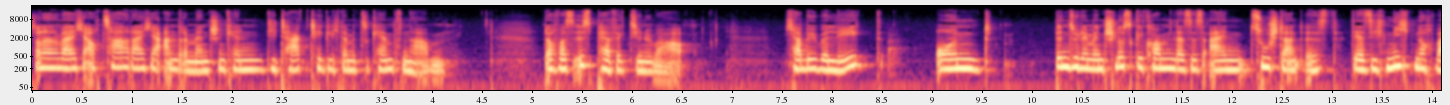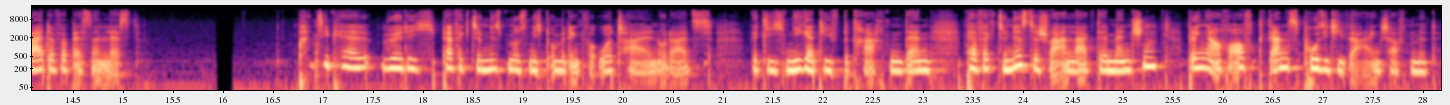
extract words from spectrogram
sondern weil ich auch zahlreiche andere Menschen kenne, die tagtäglich damit zu kämpfen haben. Doch was ist Perfektion überhaupt? Ich habe überlegt und bin zu dem Entschluss gekommen, dass es ein Zustand ist, der sich nicht noch weiter verbessern lässt. Prinzipiell würde ich Perfektionismus nicht unbedingt verurteilen oder als wirklich negativ betrachten, denn perfektionistisch veranlagte Menschen bringen auch oft ganz positive Eigenschaften mit,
